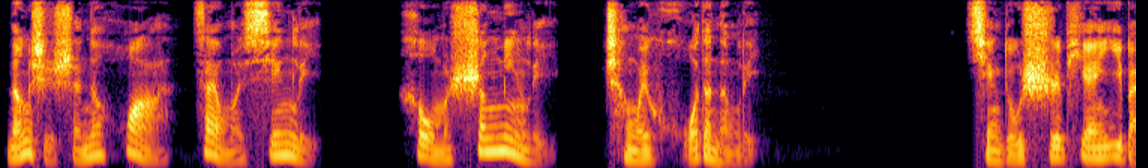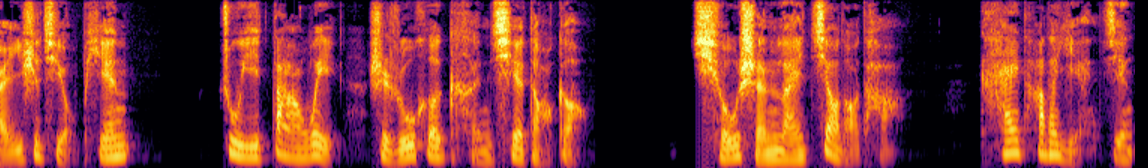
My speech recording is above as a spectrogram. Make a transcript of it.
能使神的话在我们心里和我们生命里成为活的能力。请读诗篇一百一十九篇，注意大卫是如何恳切祷告，求神来教导他，开他的眼睛，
